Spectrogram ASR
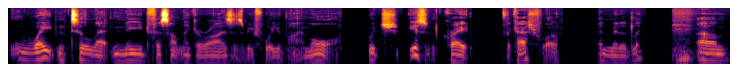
wait until that need for something arises before you buy more, which isn't great for cash flow, admittedly. Um,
